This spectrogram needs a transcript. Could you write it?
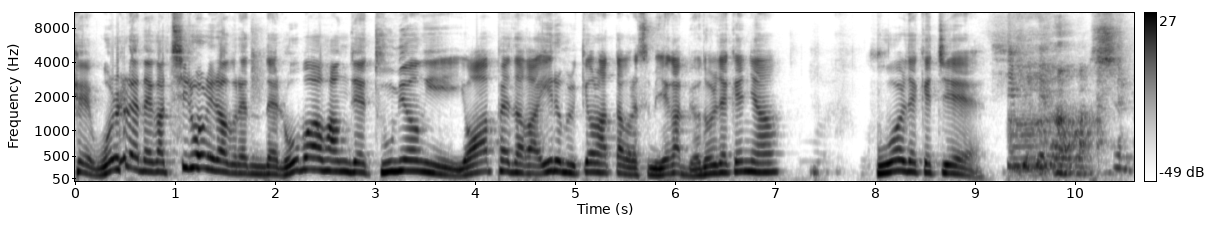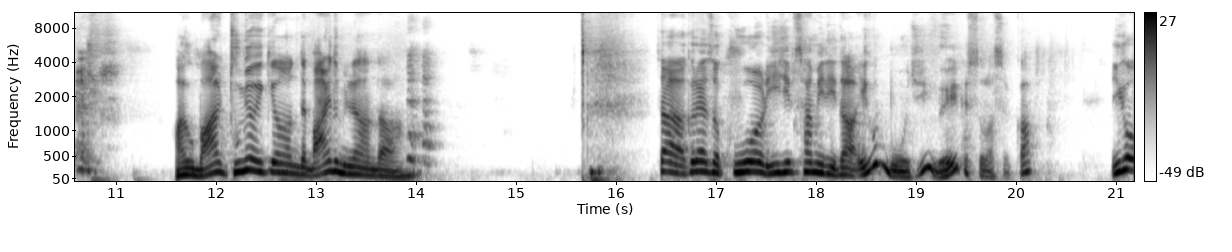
12월. 걔 원래 내가 7월이라 그랬는데 로마 황제 두 명이 여 앞에다가 이름을 끼워놨다 그랬으면 얘가 몇 월 됐겠냐? 9월 됐겠지. 아이고 많이 두 명이 끼워놨는데 많이도 밀려난다. 자, 그래서 9월 23일이다. 이건 뭐지? 왜 이렇게 써놨을까? 이거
